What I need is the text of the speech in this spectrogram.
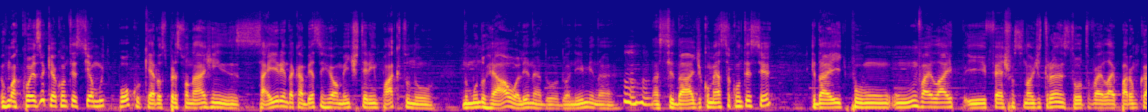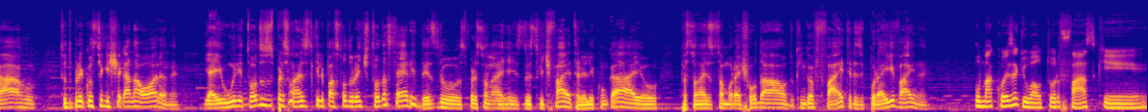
Uma coisa que acontecia muito pouco, que era os personagens saírem da cabeça e realmente terem impacto no, no mundo real ali, né? Do, do anime, na, uhum. na cidade, começa a acontecer. Que daí, tipo, um, um vai lá e, e, fecha um sinal de trânsito, outro vai lá e para um carro. Tudo pra ele conseguir chegar na hora, né? E aí une todos os personagens que ele passou durante toda a série, desde os personagens do Street Fighter ali com o Gaio, personagens do Samurai Showdown, do King of Fighters e por aí vai, né? Uma coisa que o autor faz que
